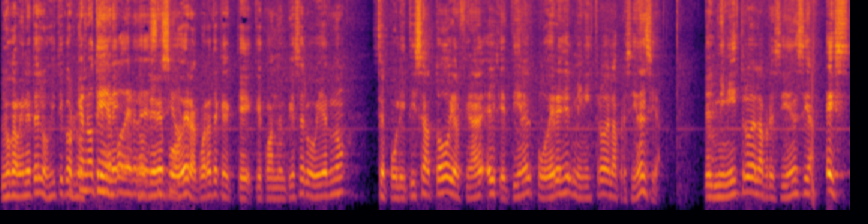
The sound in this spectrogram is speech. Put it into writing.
Los gabinetes logísticos Porque no tiene, poder de no tiene poder. Acuérdate que, que cuando empieza el gobierno se politiza todo y al final el que tiene el poder es el ministro de la presidencia. El ministro de la presidencia es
